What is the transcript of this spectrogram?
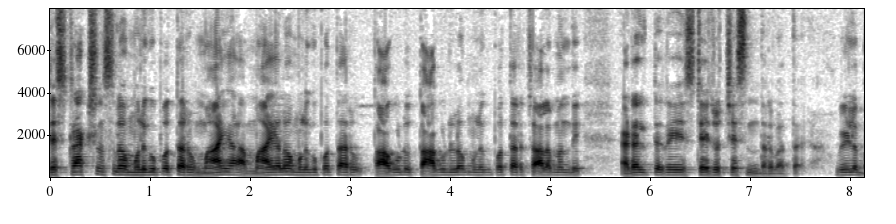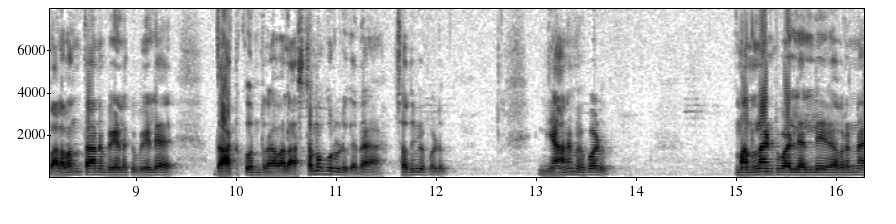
డిస్ట్రాక్షన్స్లో మునిగిపోతారు మాయ మాయలో మునిగిపోతారు తాగుడు తాగుడులో మునిగిపోతారు చాలామంది. అడల్టరీ స్టేజ్ వచ్చేసిన తర్వాత వీళ్ళు బలవంతాన వీళ్ళకి వీళ్ళే దాటుకొని రావాలి. అష్టమగురుడు కదా చదువు ఇవ్వడు జ్ఞానం ఇవ్వడు. మనలాంటి వాళ్ళు వెళ్ళి ఎవరైనా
